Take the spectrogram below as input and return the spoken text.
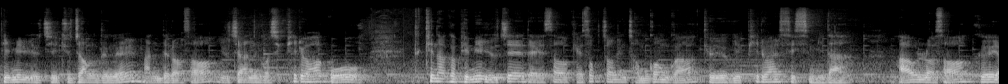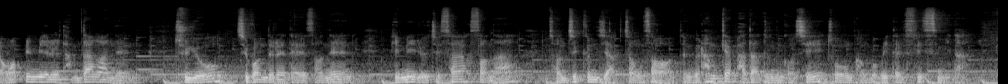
비밀 유지 규정 등을 만들어서 유지하는 것이 필요하고 특히나 그 비밀 유지에 대해서 계속적인 점검과 교육이 필요할 수 있습니다. 아울러서 그 영업 비밀을 담당하는 주요 직원들에 대해서는 비밀 유지 서약서나 전직 금지 약정서 등을 함께 받아두는 것이 좋은 방법이 될 수 있습니다.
